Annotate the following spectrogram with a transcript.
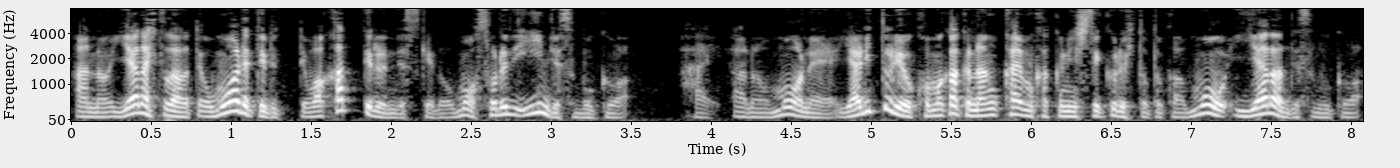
あの、嫌な人だなって思われてるって分かってるんですけど、もうそれでいいんです、僕は。はい。あの、もうね、やりとりを細かく何回も確認してくる人とか、もう嫌なんです、僕は。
